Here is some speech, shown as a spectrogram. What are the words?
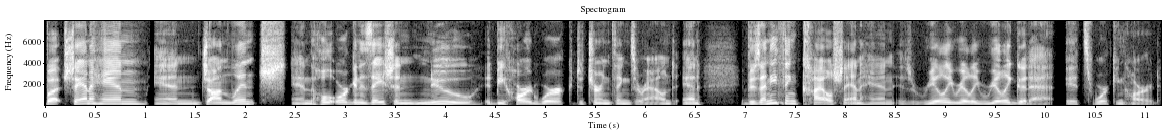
But Shanahan and John Lynch and the whole organization knew it'd be hard work to turn things around. And if there's anything Kyle Shanahan is really, really, really good at, it's working hard.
